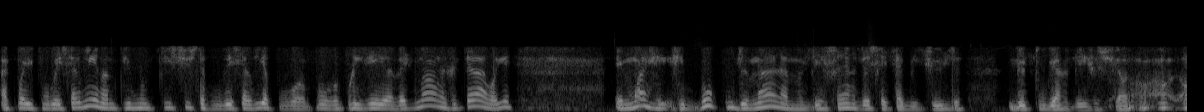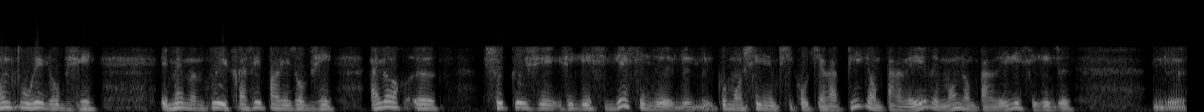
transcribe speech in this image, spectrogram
à quoi il pouvait servir. Un petit bout de tissu, ça pouvait servir pour, pour repriser un vêtement, etc. Vous voyez Et moi, j'ai beaucoup de mal à me défaire de cette habitude de tout garder. Je suis en- en- entouré d'objets et même un peu écrasé par les objets. Alors, euh, ce que j'ai décidé, c'est de, commencer une psychothérapie, d'en parler, vraiment d'en parler, d'essayer de, de-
